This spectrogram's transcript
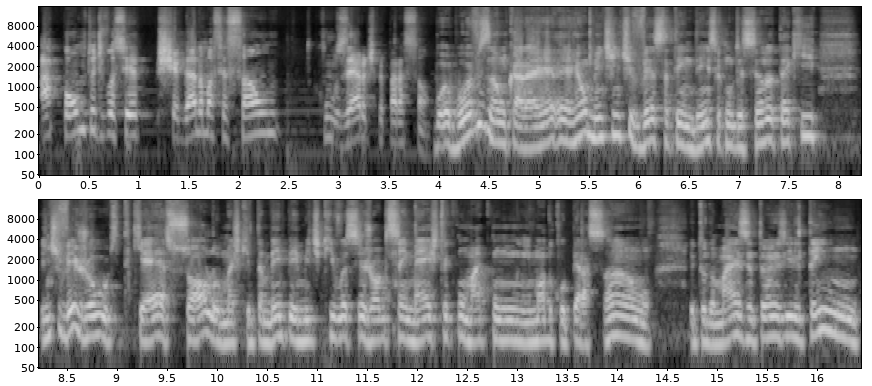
a ponto de você chegar numa sessão com zero de preparação. Boa, boa visão, cara. É, é, realmente a gente vê essa tendência acontecendo até que a gente vê jogo que, que é solo, mas que também permite que você jogue sem mestre com, com em modo cooperação e tudo mais. Então ele tem um,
